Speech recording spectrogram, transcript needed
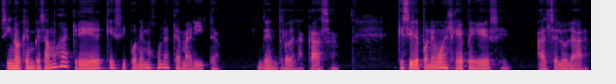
sino que empezamos a creer que si ponemos una camarita dentro de la casa, que si le ponemos el GPS al celular,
